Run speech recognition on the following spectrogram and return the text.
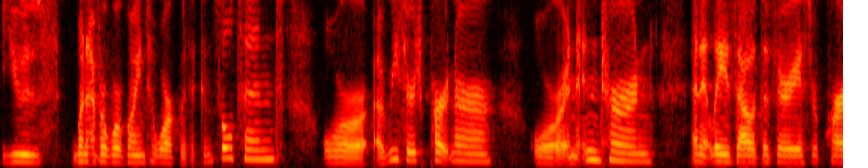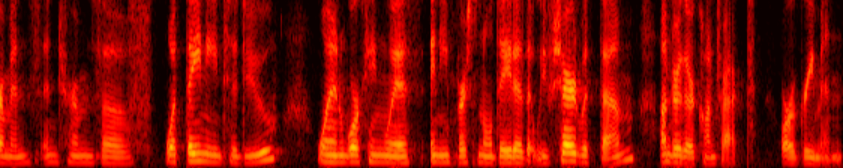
use whenever we're going to work with a consultant or a research partner or an intern, and it lays out the various requirements in terms of what they need to do when working with any personal data that we've shared with them under their contract or agreement.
